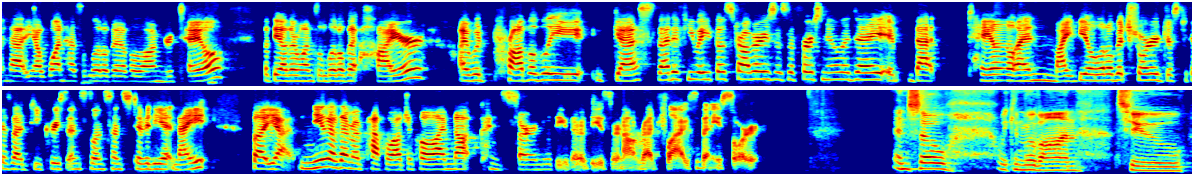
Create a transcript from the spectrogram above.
in that, yeah, one has a little bit of a longer tail, but the other one's a little bit higher. I would probably guess that if you ate those strawberries as the first meal of the day, it, that tail end might be a little bit shorter just because that decreased insulin sensitivity at night. But yeah, neither of them are pathological. I'm not concerned with either of these. They're not red flags of any sort. And so we can move on to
